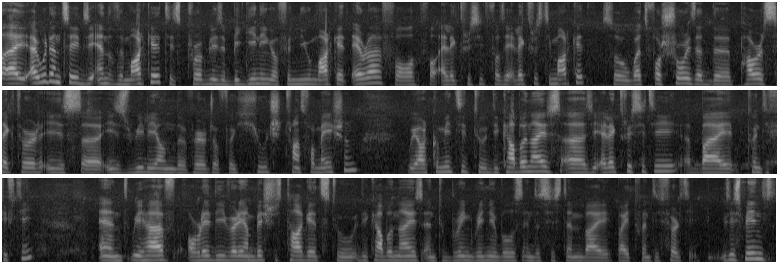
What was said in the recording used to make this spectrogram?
I, I, wouldn't say it's the end of the market. It's probably the beginning of a new market era for, for electricity for the electricity market. So what's for sure is that the power sector is uh, is really on the verge of a huge transformation. We are committed to decarbonize uh, the electricity by 2050 and we have already very ambitious targets to decarbonize and to bring renewables in the system by, by 2030. This means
